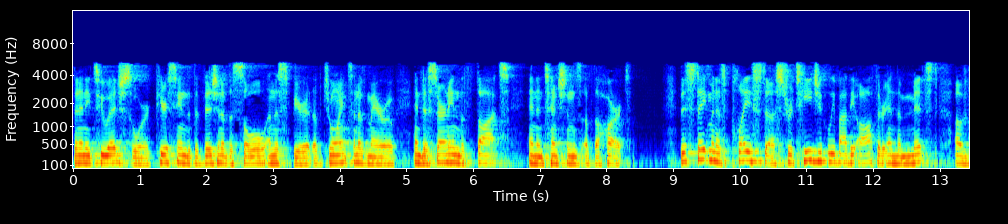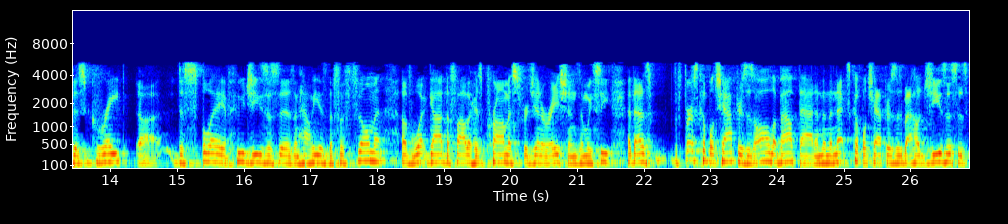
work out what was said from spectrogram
than any two edged sword, piercing the division of the soul and the spirit, of joints and of marrow, and discerning the thoughts and intentions of the heart. This statement is placed uh, strategically by the author in the midst of this great uh, display of who Jesus is and how he is the fulfillment of what God the Father has promised for generations. And we see that, that is the first couple chapters is all about that. And then the next couple chapters is about how Jesus is,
